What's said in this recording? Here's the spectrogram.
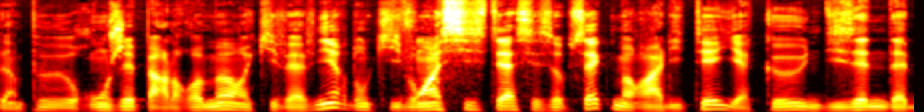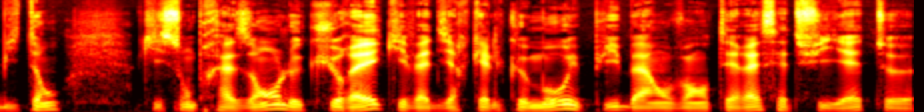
un peu rongé par le remords et qui va venir. Donc ils vont assister à ces obsèques, mais en réalité, il n'y a qu'une dizaine d'habitants qui sont présents, le curé qui va dire quelques mots, et puis bah, on va enterrer cette fillette euh,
